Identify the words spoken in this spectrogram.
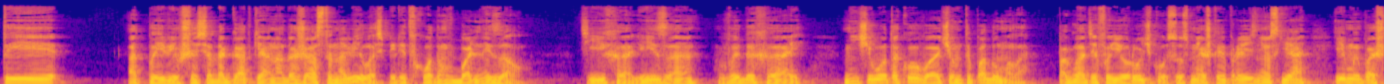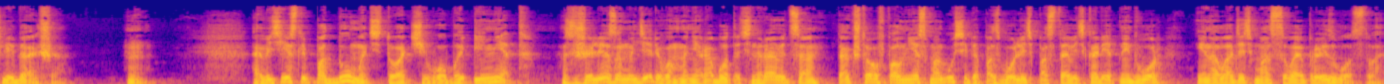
ты...» От появившейся догадки она даже остановилась перед входом в бальный зал. «Тихо, Лиза, выдыхай. Ничего такого, о чем ты подумала. Погладив ее ручку, с усмешкой произнес я, и мы пошли дальше. Хм. А ведь если подумать, то от чего бы и нет. С железом и деревом мне работать нравится, так что вполне смогу себе позволить поставить каретный двор и наладить массовое производство.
